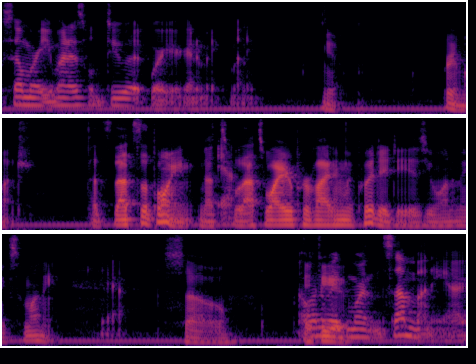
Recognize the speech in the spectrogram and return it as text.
somewhere, you might as well do it where you're gonna make money. Yeah, pretty much. That's that's the point. That's Yeah. that's why you're providing liquidity is you want to make some money. Yeah. So I want to you- make more than some money. I,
